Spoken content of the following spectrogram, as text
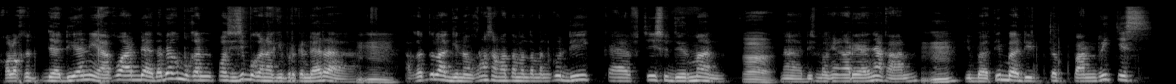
kalau kejadian nih aku ada tapi aku bukan posisi bukan lagi berkendara. Mm-mm. aku tuh lagi nongkrong sama teman-temanku di KFC Sudirman. Ah. nah di semakin areanya kan Mm-mm. tiba-tiba di depan Ricis.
